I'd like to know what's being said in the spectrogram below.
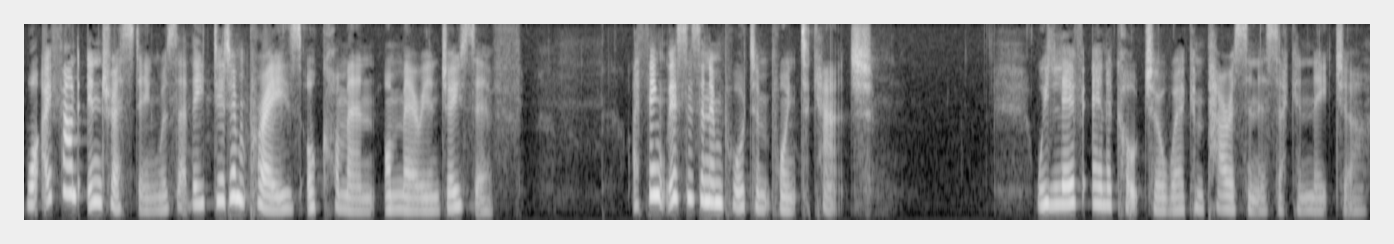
What I found interesting was that they didn't praise or comment on Mary and Joseph. I think this is an important point to catch. We live in a culture where comparison is second nature.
